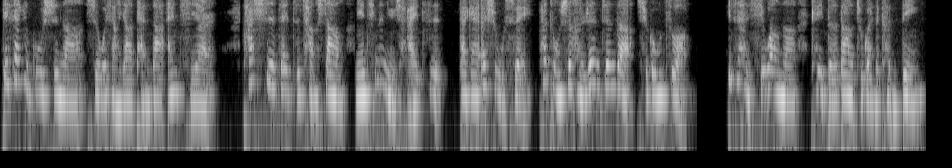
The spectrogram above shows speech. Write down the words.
第三个故事呢是我想要谈到安琪儿，她是在职场上年轻的女孩子，大概二十五岁，她总是很认真的去工作。一直很希望呢，可以得到主管的肯定，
